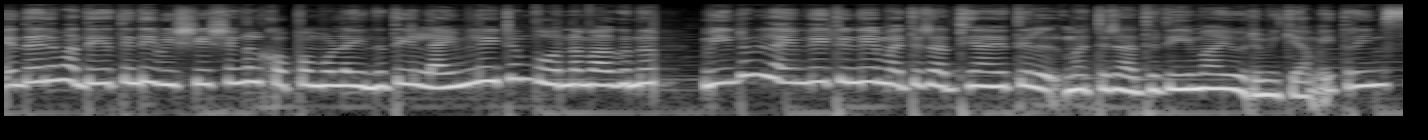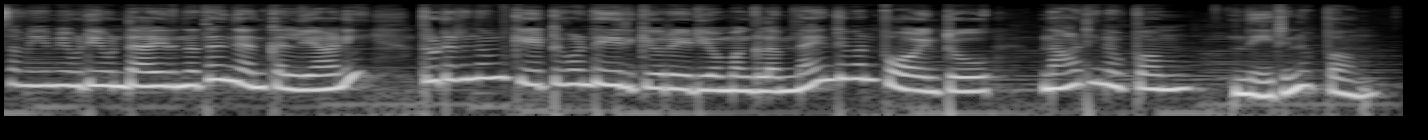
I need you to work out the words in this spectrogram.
എന്തായാലും അദ്ദേഹത്തിന്റെ വിശേഷങ്ങൾക്കൊപ്പമുള്ള ഇന്നത്തെ ലൈംലൈറ്റും പൂർണമാകുന്നു. വീണ്ടും ലൈം ലൈറ്റിന്റെ മറ്റൊരു അധ്യായത്തിൽ മറ്റൊരു അതിഥിയുമായി ഒരുമിക്കാം. ഇത്രയും സമയം ഇവിടെ ഉണ്ടായിരുന്നത് ഞാൻ കല്യാണി. തുടർന്നും കേട്ടുകൊണ്ടേയിരിക്കും radio Mangalam ninety one point two നാടിനൊപ്പം നേരിനൊപ്പം.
